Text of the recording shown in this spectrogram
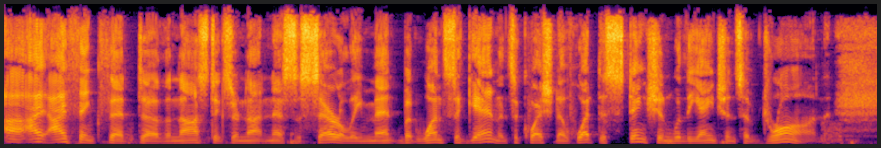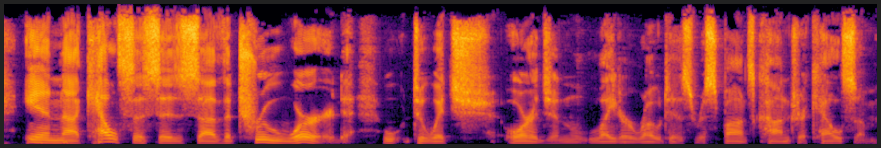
I, I, think that uh, the Gnostics are not necessarily meant, but once again, it's a question of what distinction would the ancients have drawn in uh, Celsus is uh, the true word, to which Origen later wrote his response, Contra Celsum.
